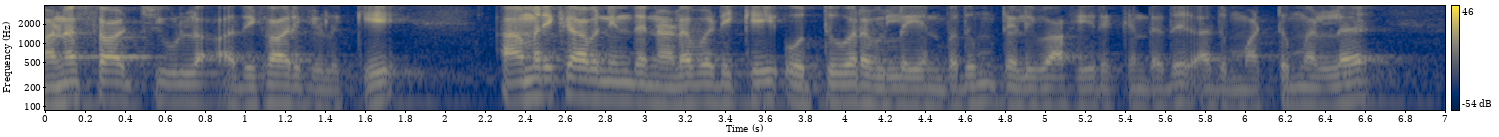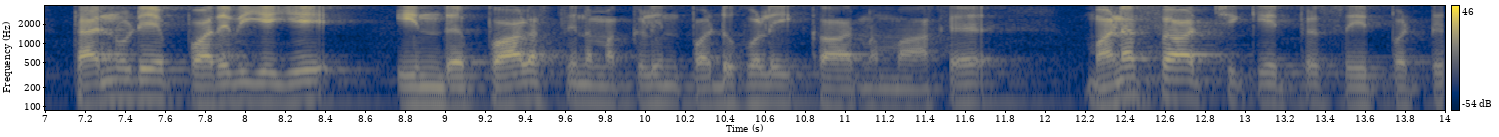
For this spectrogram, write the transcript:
மனசாட்சி உள்ள அதிகாரிகளுக்கே அமெரிக்காவின் இந்த நடவடிக்கை ஒத்துவரவில்லை என்பதும் தெளிவாக இருக்கின்றது. அது மட்டுமல்ல தன்னுடைய பதவியையே இந்த பாலஸ்தீன மக்களின் படுகொலை காரணமாக மனசாட்சிக்கேற்ப செயற்பட்டு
